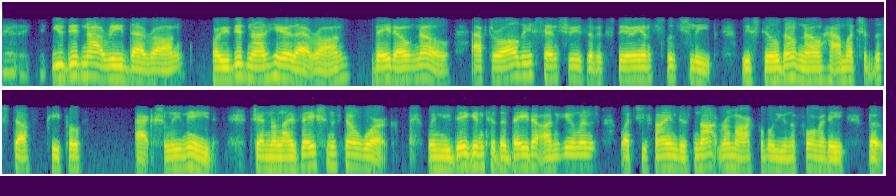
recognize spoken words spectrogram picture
you did not read that wrong, or you did not hear that wrong. They don't know. After all these centuries of experience with sleep, we still don't know how much of the stuff people actually need. Generalizations don't work. When you dig into the data on humans, what you find is not remarkable uniformity, but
